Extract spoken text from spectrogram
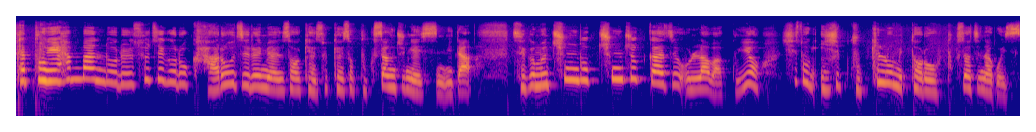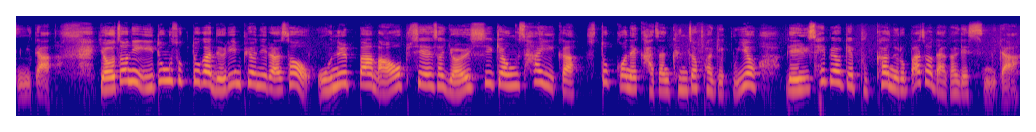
태풍이 한반도를 수직으로 가로지르면서 계속해서 북상 중에 있습니다. 지금은 충북 충주까지 올라왔고요. 시속 29km로 북서진하고 있습니다. 여전히 이동 속도가 느린 편이라서 오늘 밤 9시에서 10시경 사이가 수도권에 가장 근접하겠고요. 내일 새벽에 북한으로 빠져나가겠습니다.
